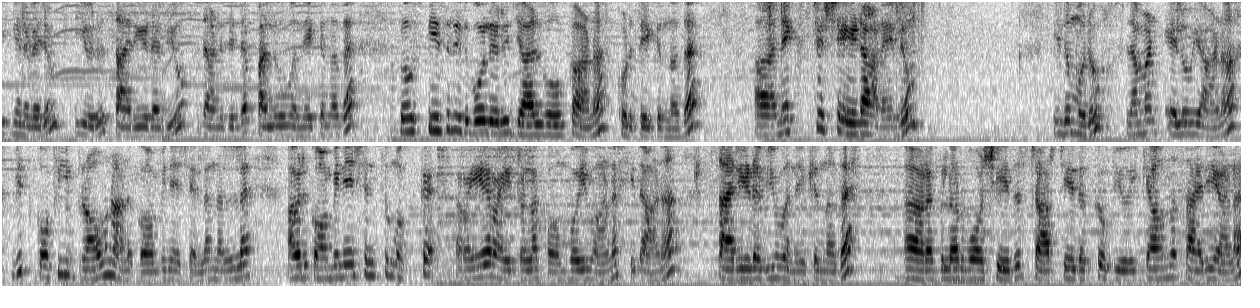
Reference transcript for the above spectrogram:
ഇങ്ങനെ വരും. ഈ ഒരു സാരിയുടെ വ്യൂ ഇതാണ് ഇതിന്റെ പല്ലു വന്നേക്കുന്നത്. ബ്ലൗസ് പീസിൽ ഇതുപോലെ ഒരു ജാൽ വർക്ക് ആണ് കൊടുത്തേക്കുന്നത്. നെക്സ്റ്റ് ഷെയ്ഡ് ആണേലും ഇതും ഒരു ലെമൺ എലുവയാണ് വിത്ത് കോഫി ബ്രൗൺ ആണ് കോമ്പിനേഷൻ എല്ലാം നല്ല ആ ഒരു കോമ്പിനേഷൻസും ഒക്കെ റെയർ ആയിട്ടുള്ള കോംബോയുമാണ് ഇതാണ് സാരിയുടെ വ്യൂ വന്നിരിക്കുന്നത്. റെഗുലർ വാഷ് ചെയ്ത് സ്റ്റാർച്ച് ചെയ്തൊക്കെ ഉപയോഗിക്കാവുന്ന സാരിയാണ്.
